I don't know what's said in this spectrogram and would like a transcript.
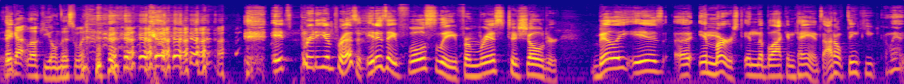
They got lucky on this one. It's pretty impressive. It is a full sleeve from wrist to shoulder. Billy is uh, immersed in the black and tans. I don't think you. Well,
